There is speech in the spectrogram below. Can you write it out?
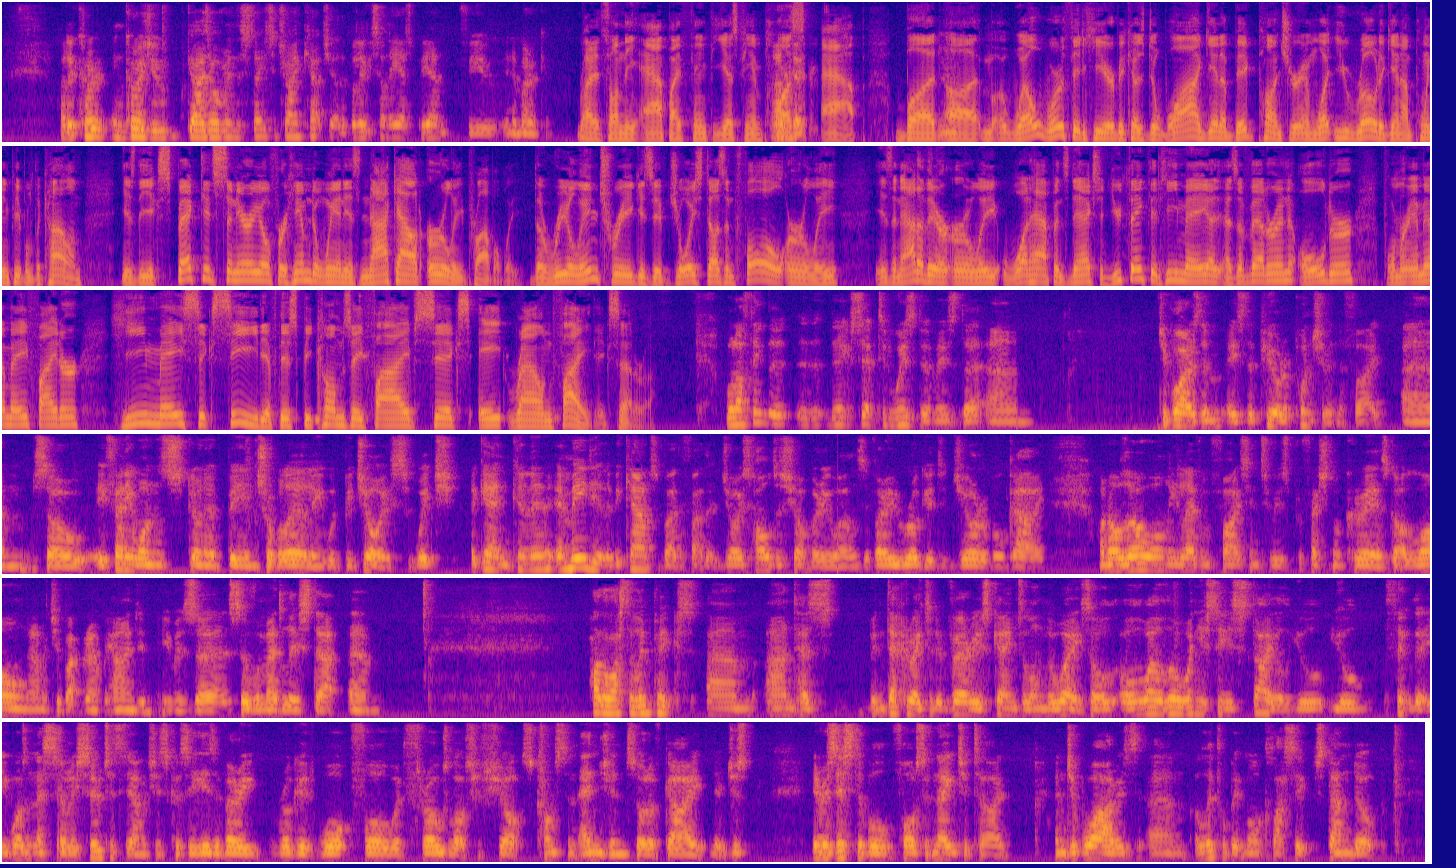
I'd encourage you guys over in the states to try and catch it. I believe it's on ESPN for you in America. Right, it's on the app. I think the ESPN Plus okay. app, but mm. uh, well worth it here because Dubois again a big puncher, and what you wrote again. I'm pointing people to the column. Is the expected scenario for him to win is knockout early, probably. The real intrigue is if Joyce doesn't fall early isn't out of there early, what happens next? And you think that he may, as a veteran, older, former MMA fighter, he may succeed if this becomes a five, six, eight round fight, etc. Well, I think that the accepted wisdom is that um, Dubois is the, is the purer puncher in the fight. Um, so if anyone's going to be in trouble early, would be Joyce, which again can immediately be countered by the fact that Joyce holds a shot very well. He's a very rugged, durable guy. And although only 11 fights into his professional career, has got a long amateur background behind him. He was a silver medalist at um, at the last Olympics um, and has been decorated at various games along the way. So although when you see his style, you'll you'll think that he wasn't necessarily suited to the amateurs because he is a very rugged, walk forward, throws lots of shots, constant engine sort of guy, just irresistible force of nature type. And Dubois is um, a little bit more classic, stand up,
